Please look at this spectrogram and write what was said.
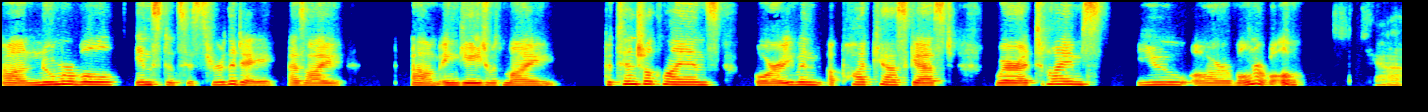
uh, numerable instances through the day as I um, engage with my potential clients or even a podcast guest where at times you are vulnerable. Yeah.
